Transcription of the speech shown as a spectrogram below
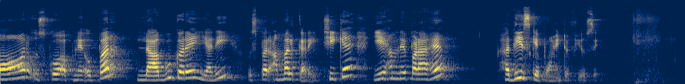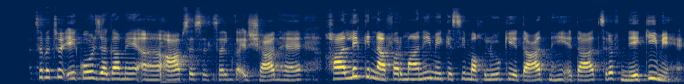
और उसको अपने ऊपर लागू करें, यानी उस पर अमल करें। ठीक है? ये हमने पढ़ा है हदीस के पॉइंट ऑफ़ व्यू से। अच्छा बच्चों, एक और जगह में आप सिलसिल का इरशाद है, खालिक की नाफरमानी में किसी मखलूक की इतात नहीं इतात सिर्फ़ नेकी में है।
